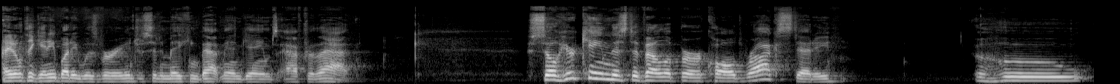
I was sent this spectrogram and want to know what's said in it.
I don't think anybody was very interested in making Batman games after that. So here came this developer called Rocksteady, who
